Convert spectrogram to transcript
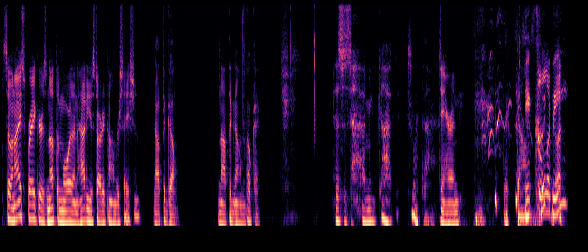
So an icebreaker is nothing more than how do you start a conversation, Not the gum. not the gum. Okay. This is, I mean, God, What the, Darren, the gum? It could look be. on-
